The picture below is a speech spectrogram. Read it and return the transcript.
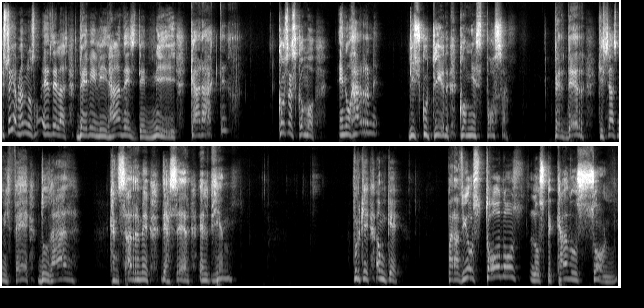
Estoy hablando es de las debilidades de mi carácter. Cosas como enojarme, discutir con mi esposa, perder quizás mi fe, dudar, cansarme de hacer el bien. Porque aunque para Dios todos los pecados son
